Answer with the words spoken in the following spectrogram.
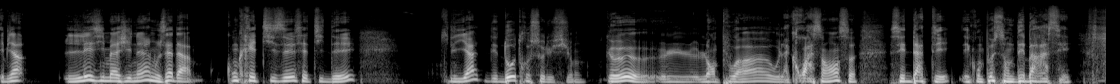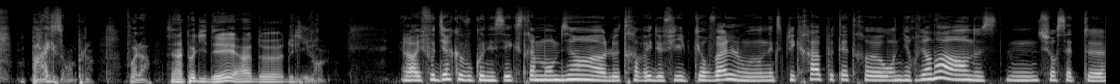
eh bien, les imaginaires nous aident à concrétiser cette idée qu'il y a d'autres solutions, l'emploi ou la croissance, c'est daté et qu'on peut s'en débarrasser, par exemple. Voilà, c'est un peu l'idée hein, du livre. Alors il faut dire que vous connaissez extrêmement bien euh, le travail de Philippe Curval. On expliquera peut-être, euh, on y reviendra hein, de, sur cette, euh,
